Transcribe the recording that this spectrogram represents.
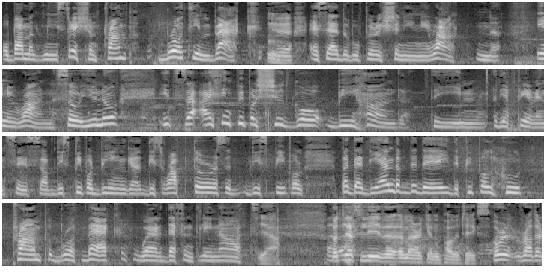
Obama administration, Trump brought him back mm. uh, as head of operation in Iraq. In Iran, so you know, it's. Uh, I think people should go beyond the the appearances of these people being uh, disruptors, uh, these people, but at the end of the day, the people who Trump brought back were definitely not. Yeah. But uh, let's leave uh, American politics, or rather,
